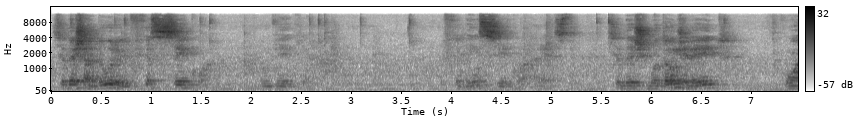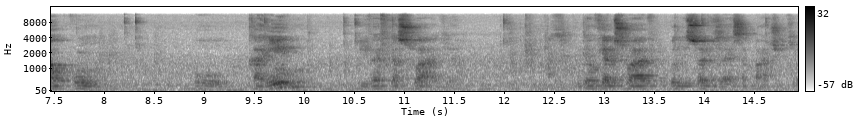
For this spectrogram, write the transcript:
se eu deixar duro ele fica seco, ó. Vamos ver aqui, fica bem seco a aresta. Eu deixo o botão direito com, a, com o carimbo, ele vai ficar suave. Ó. Então eu quero suave para poder suavizar essa parte aqui.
